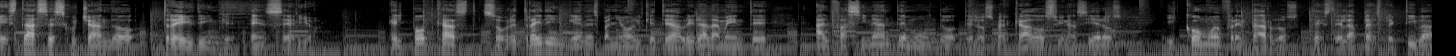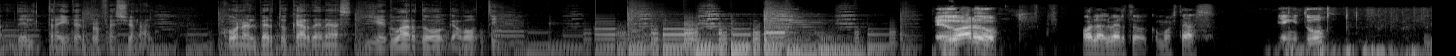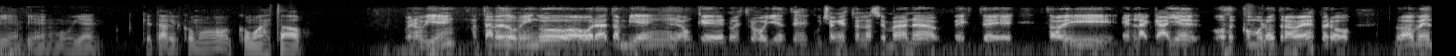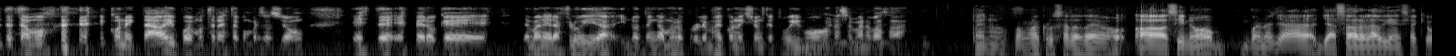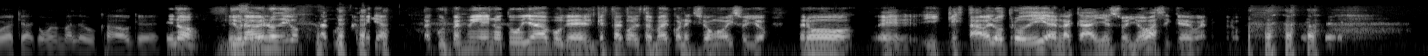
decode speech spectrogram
Estás escuchando Trading en Serio, el podcast sobre trading en español que te abrirá la mente al fascinante mundo de los mercados financieros y cómo enfrentarlos desde la perspectiva del trader profesional, con Alberto Cárdenas y Eduardo Gavotti. Eduardo. Hola Alberto, ¿cómo estás? Bien, ¿y tú? Bien, bien, muy bien. ¿Qué tal? ¿Cómo, cómo has estado? Bueno, bien, a tarde domingo ahora también, aunque nuestros oyentes escuchan esto en la semana, este, estoy en la calle como la otra vez, pero nuevamente estamos conectados y podemos tener esta conversación, este, espero que de manera fluida y no tengamos los problemas de conexión que tuvimos la semana pasada. Bueno, vamos a cruzar los dedos. Uh, si no, bueno, ya, ya sabrá la audiencia que voy a quedar como el maleducado que... Y no, de una vez lo digo, la culpa es mía. La culpa es mía y no tuya, porque el que está con el tema de conexión hoy soy yo. Pero, eh, y que estaba el otro día en la calle soy yo, así que bueno, pero...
